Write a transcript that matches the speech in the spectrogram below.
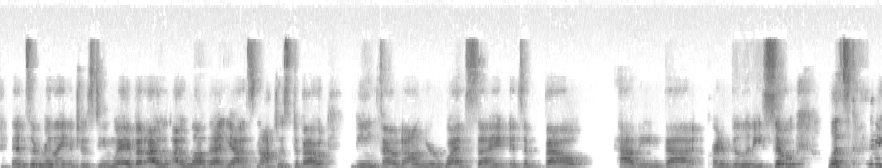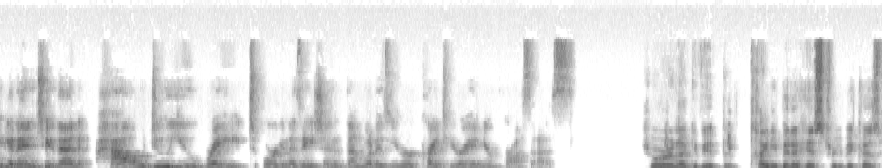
it's a really interesting way. But i i love that. Yeah it's not just about being found on your website. It's about having that credibility. So let's kind of get into then how do you rate organizations then? What is your criteria and your process? Sure. And I'll give you a tiny bit of history because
